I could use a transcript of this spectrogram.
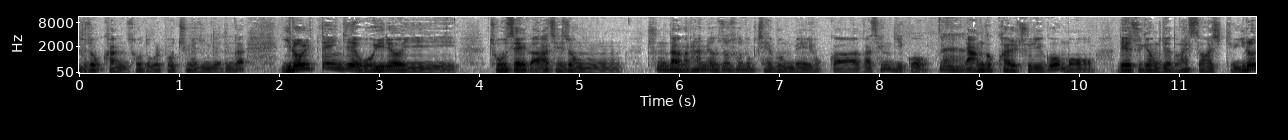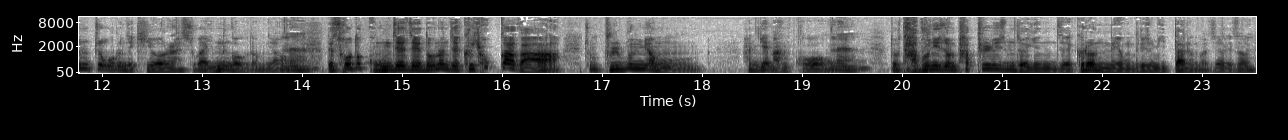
부족한 소득을 보충해 준다든가 이럴 때 이제 오히려 이 조세가 재정 충당을 하면서 소득 재분배 효과가 생기고 네. 양극화를 줄이고 뭐 내수 경제도 활성화시키고 이런 쪽으로 이제 기여를 할 수가 있는 거거든요. 네. 근데 소득 공제 제도는 이제 그 효과가 좀 불분명 한 게 많고 네. 또 다분히 좀 파퓰리즘적인 이제 그런 내용들이 좀 있다는 거죠. 그래서 음.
